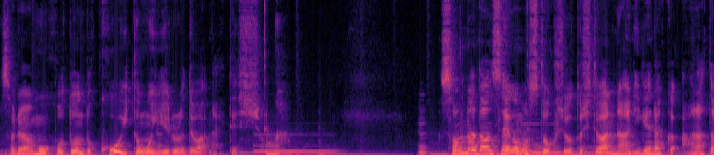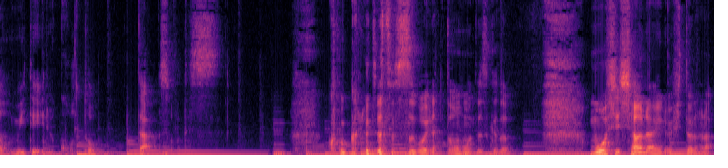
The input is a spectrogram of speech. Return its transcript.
それはもうほとんど好意とも言えるのではないでしょうか。そんな男性が持つ特徴としては何気なくあなたを見ていることだそうです。ここからちょっとすごいなと思うんですけど。もし社内の人なら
